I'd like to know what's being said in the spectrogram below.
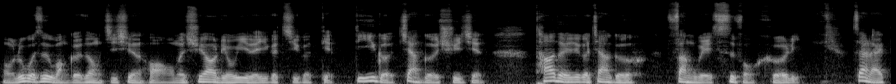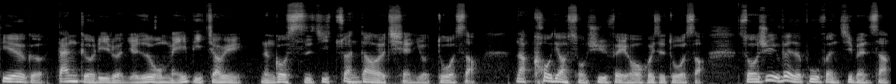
哦，如果是网格这种机器人的话，我们需要留意的一个几个点，第一个价格区间，它的这个价格范围是否合理？再来第二个单格利润，也就是我每一笔交易能够实际赚到的钱有多少？那扣掉手续费以后会是多少？手续费的部分基本上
